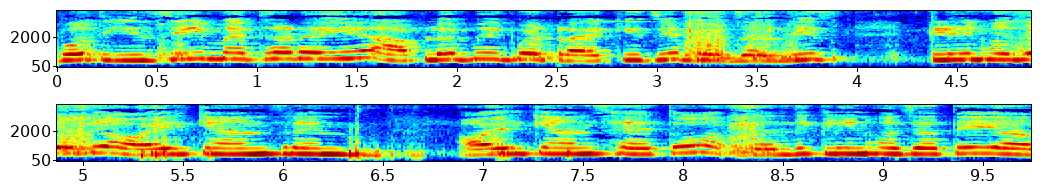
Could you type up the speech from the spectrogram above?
बहुत इजी मेथड है ये। आप लोग भी एक बार ट्राई कीजिए। बहुत जल्दी क्लीन हो जाते ऑयल कैंस ऑयल कैंस है तो जल्दी क्लीन हो जाते या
